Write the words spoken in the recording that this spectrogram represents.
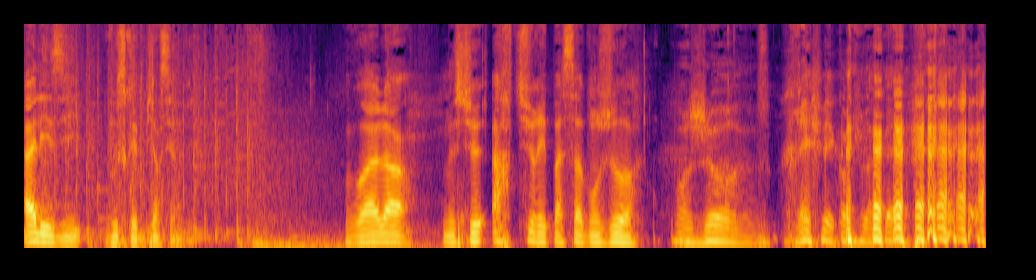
Allez-y, vous serez bien servi. Voilà, monsieur Arthur Epassa, bonjour. Bonjour, Réfé, comme je l'appelle.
